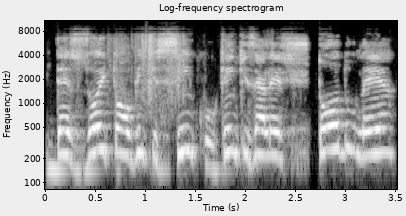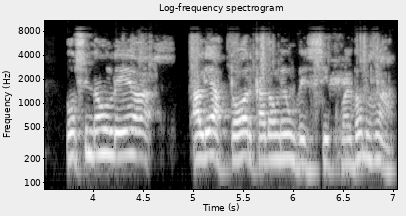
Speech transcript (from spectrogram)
18 ao 25. Quem quiser ler todo, leia, ou se não, leia aleatório, cada um lê um versículo. Mas vamos lá.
